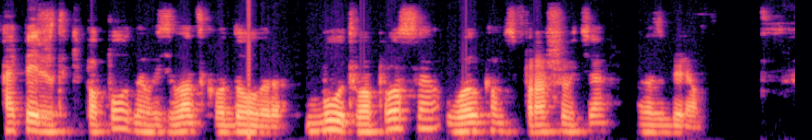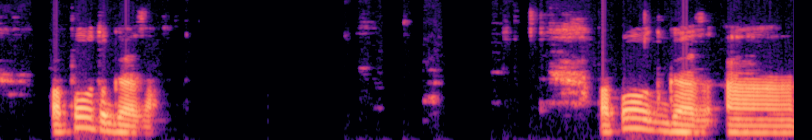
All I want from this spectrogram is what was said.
Опять же таки по поводу новозеландского доллара. Будут вопросы, welcome, спрашивайте, разберем. По поводу газа. По поводу газа. А,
